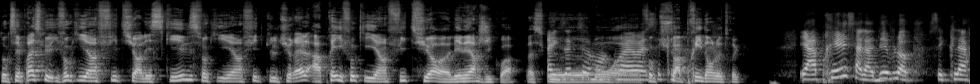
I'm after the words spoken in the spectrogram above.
Donc c'est presque, il faut qu'il y ait un fit sur les skills, il faut qu'il y ait un fit culturel. Après, il faut qu'il y ait un fit sur l'énergie, quoi. Parce que Exactement. il faut que tu sois pris dans le truc. Et après, ça la développe, c'est clair.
